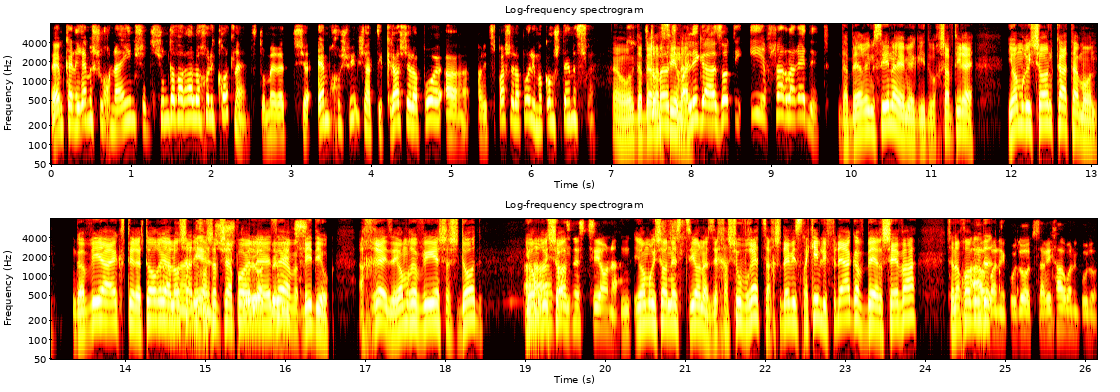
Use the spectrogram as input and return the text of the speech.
הם כנראה משוכנעים ששום דבר רע לא יכול לקרות להם. זאת אומרת, שהם חושבים שהתקרה של הפועל, הרצפה של הפועל היא מקום 12. אה, הוא זאת מדבר על אומרת סיני. שמהליגה הזאת אי אפשר לרדת. דבר עם סיני הם יגידו. עכשיו תראה, יום ראשון קטמון. גביע אקס טריטוריה, אה, לא שאני מעניין, חושב שהפועל אה, זה, בדיוק. אחרי זה, יום רביעי יש אשדוד, יום ראשון, נס ציונה. יום ראשון נס ציונה, זה חשוב רצח, שני משחקים לפני אגב באר שבע, שאנחנו ארבע נקודות, צריך ארבע נקודות.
